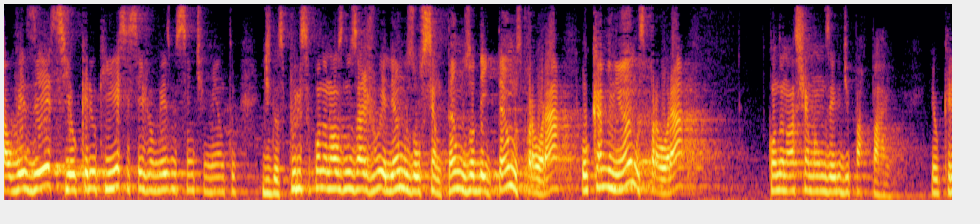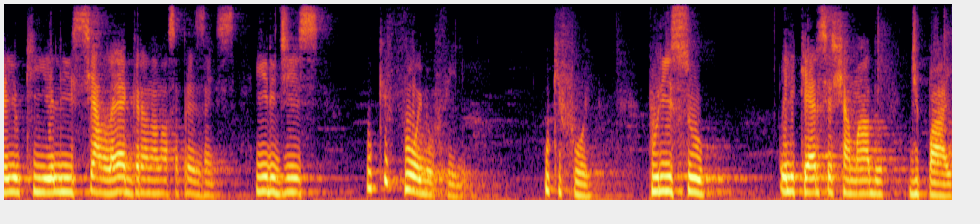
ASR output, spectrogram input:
Talvez esse, eu creio que esse seja o mesmo sentimento de Deus. Por isso, quando nós nos ajoelhamos, ou sentamos, ou deitamos para orar, ou caminhamos para orar, quando nós chamamos Ele de Papai, eu creio que Ele se alegra na nossa presença. E Ele diz: O que foi, meu filho? O que foi? Por isso, Ele quer ser chamado de Pai.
